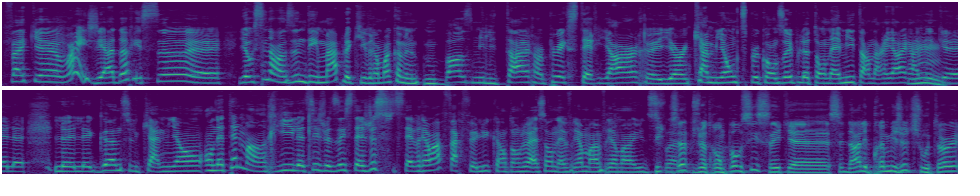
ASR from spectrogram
Fait que, ouais, j'ai adoré ça. Euh, Il y a aussi dans une des maps là, qui est vraiment comme une, base militaire un peu extérieure. euh, Il y a un camion que tu peux conduire, puis là, ton ami est en arrière avec euh, le, le, le gun sur le camion. On a tellement ri, là, tu sais, je veux dire, c'était juste, c'était vraiment farfelu quand on jouait à ça. On a vraiment, vraiment eu du Puis fun. ça, puis je me trompe pas aussi, c'est que c'est dans les premiers jeux de shooter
